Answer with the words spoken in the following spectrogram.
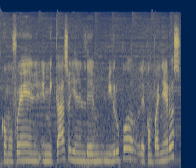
como fue en, mi caso y en el de mi grupo de compañeros,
